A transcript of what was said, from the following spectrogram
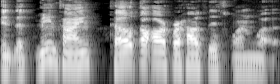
In the meantime, tell the Arthur how this one was.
